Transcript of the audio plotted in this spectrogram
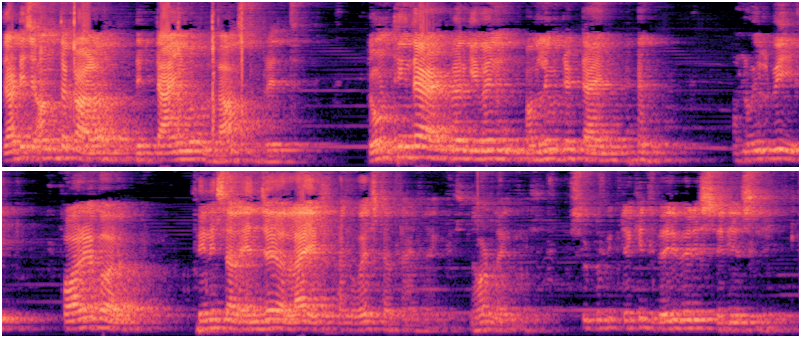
That is Antakala, the time of last breath. Don't think that we are given unlimited time. We will be forever finish our enjoy our life and waste our time like this. Not like this. Should be taken very, very seriously.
